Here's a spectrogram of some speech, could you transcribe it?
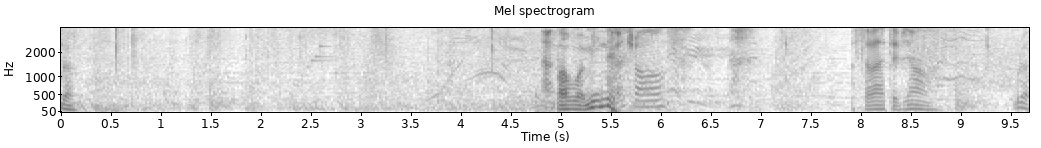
Bravo Amine. Bonne chance Ça va, t'es bien. Oula.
